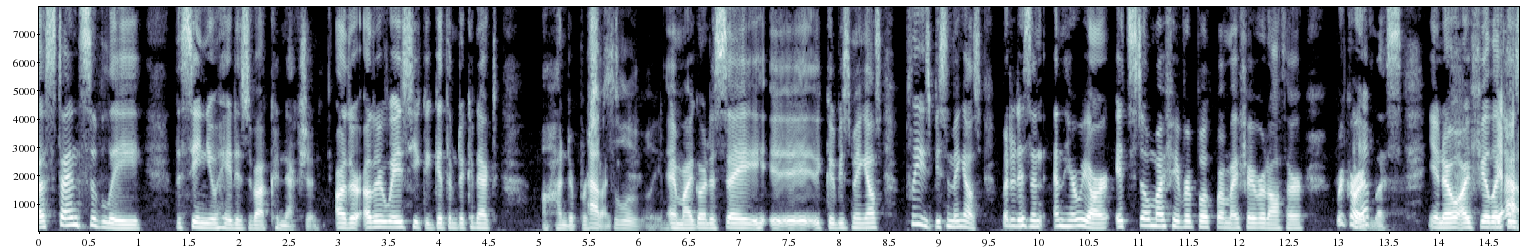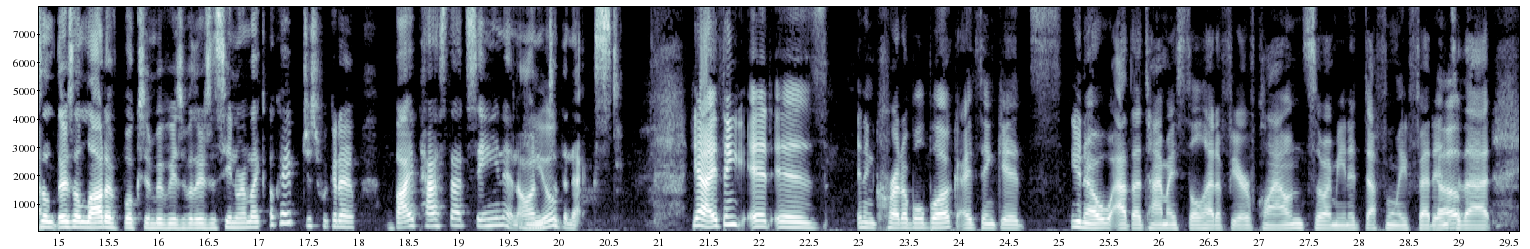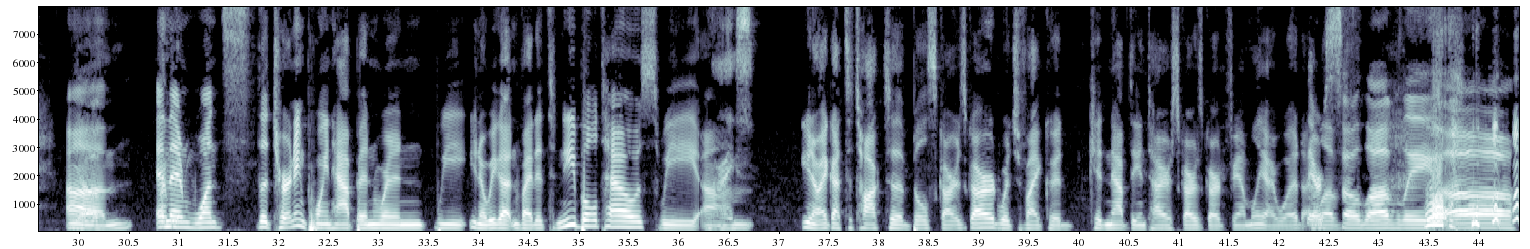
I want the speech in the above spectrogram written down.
ostensibly, the scene you hate is about connection. Are there other ways you could get them to connect? A hundred percent. absolutely. Am I going to say i- i- it could be something else? Please be something else, but it isn't. And here we are. It's still my favorite book by my favorite author, regardless. You know, I feel like there's a there's a lot of books and movies where there's a scene where I'm like, okay, just we're gonna bypass that scene and on to the next. Yeah, I think it is an incredible book. I think it's you know at that time I still had a fear of clowns, so I mean it definitely fed into Yep. that. Yep. Um, and I'm- then once the turning point happened when we you know we got invited to Neibolt house we um Nice. you know i got to talk to bill skarsgård which if i could kidnap the entire skarsgård family i would They're i love so lovely. Oh.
